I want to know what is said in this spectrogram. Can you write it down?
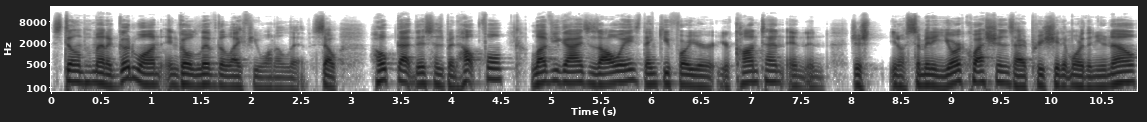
still implement a good one and go live the life you want to live. So hope that this has been helpful. Love you guys as always. Thank you for your your content and, and just you know submitting your questions. I appreciate it more than you know.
